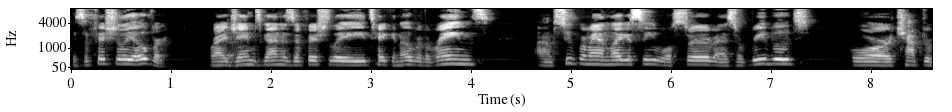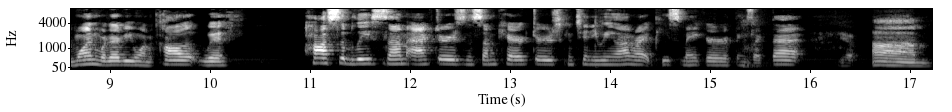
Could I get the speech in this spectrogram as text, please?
is officially over. Right, Yeah. James Gunn has officially taken over the reins. Um, Superman Legacy will serve as a reboot or chapter one, whatever you want to call it, with possibly some actors and some characters continuing on. Right, Peacemaker, things like that. Yep. Um,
